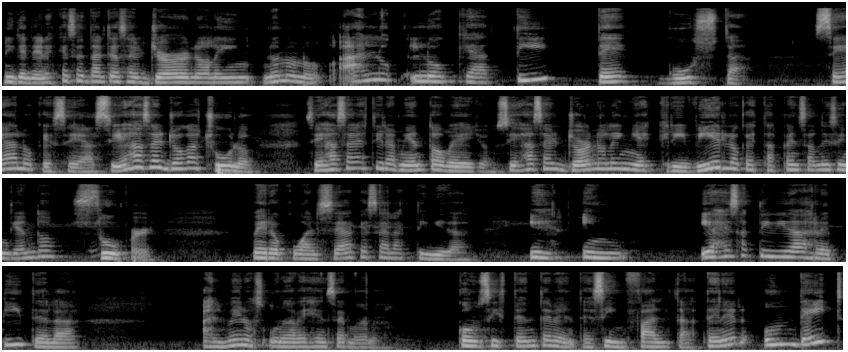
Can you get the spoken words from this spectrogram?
ni que tienes que sentarte a hacer journaling. No, no, no. Haz lo, que a ti te gusta, sea lo que sea. Si es hacer yoga chulo, si es hacer estiramiento bello, si es hacer journaling y escribir lo que estás pensando y sintiendo, súper. Pero cual sea que sea la actividad. Y, y, y haz esa actividad, repítela al menos una vez en semana, consistentemente, sin falta. Tener un date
